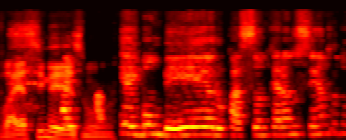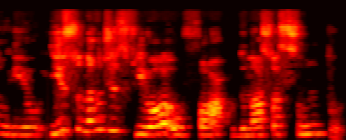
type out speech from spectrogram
Vai assim mesmo. Aí, e aí bombeiro passando, que era no centro do Rio. Isso não desviou o foco do nosso assunto,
